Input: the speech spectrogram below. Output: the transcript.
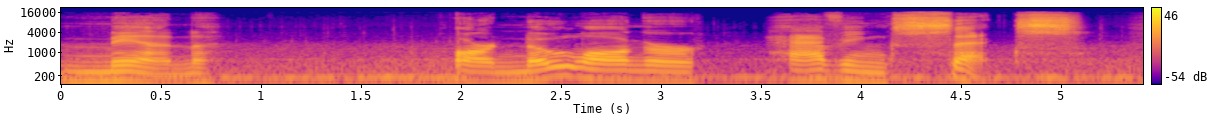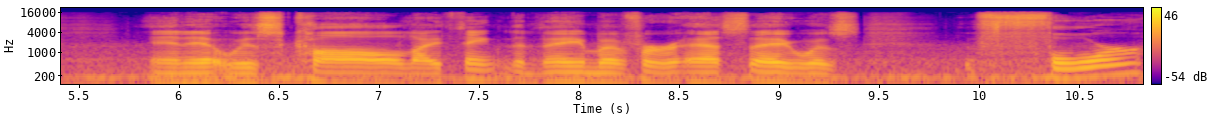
men are no longer having sex. And it was called, I think the name of her essay was Four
